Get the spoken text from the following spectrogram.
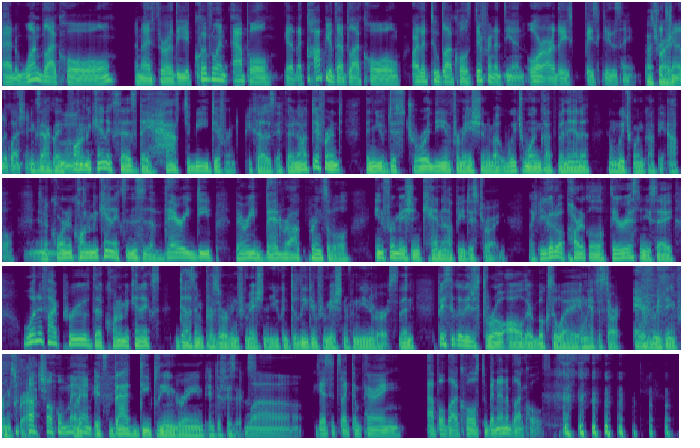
at one black hole and I throw the equivalent apple at a copy of that black hole, are the two black holes different at the end or are they basically the same? That's right. That's kind of the question. Exactly. And Mm. quantum mechanics says they have to be different because if they're not different, then you've destroyed the information about which one got the banana and which one got the apple. And according to quantum mechanics, and this is a very deep, very bedrock principle, information cannot be destroyed. Like if you go to a particle theorist and you say, what if I prove that quantum mechanics doesn't preserve information, that you can delete information from the universe? Then basically they just throw all their books away and we have to start everything from scratch. Oh, man. Like, it's that deeply ingrained into physics. Wow. I guess it's like comparing apple black holes to banana black holes.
